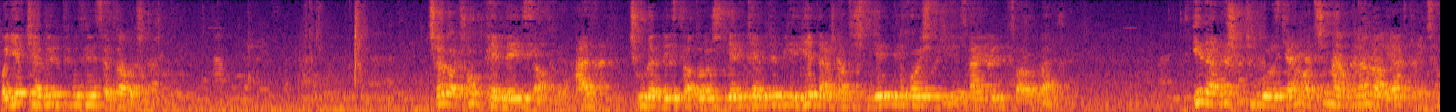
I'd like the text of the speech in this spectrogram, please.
با یک کبریت می‌تونه ستا روشن چرا؟ چون پله ای ساخته. از چوب ریس ساختارش یعنی کبریت میگه یه درش آتش می‌گیره دیگه خودش می‌گیره سعی می‌کنید سراغ بعد این روش تو درست کردن آتش معمولا رعایت کنید چون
